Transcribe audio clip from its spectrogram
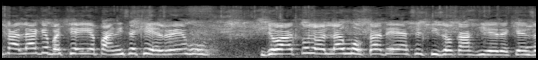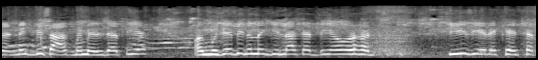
निकाला कि बच्चे ये पानी से खेल रहे हैं जो आज को तो अल्लाह मौका दे, ऐसी चीज़ों का ये देखें, जर्निश भी साथ में मिल जाती है। और मुझे भी इन्होंने गीला कर दिया और हर चीज़ ये देखें, छत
